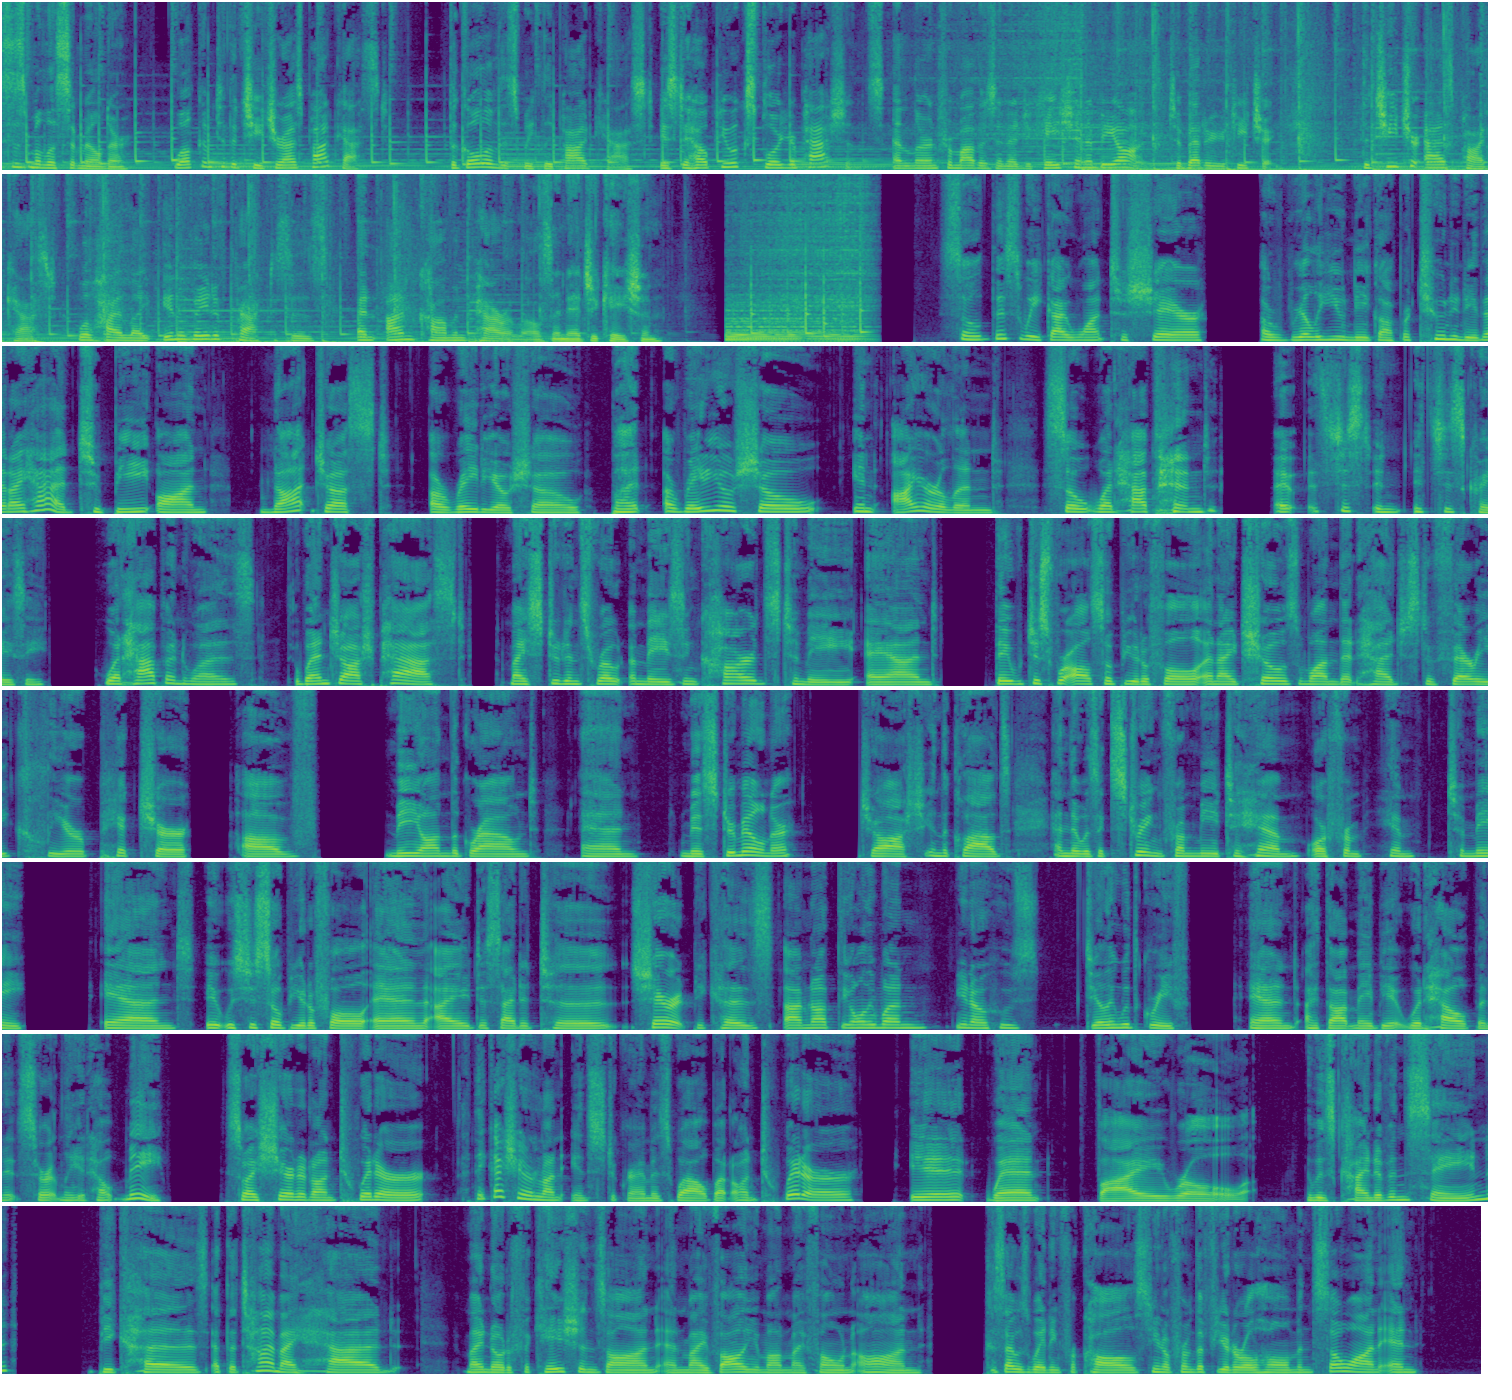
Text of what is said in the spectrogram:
This is Melissa Milner. Welcome to the Teacher As podcast. The goal of this weekly podcast is to help you explore your passions and learn from others in education and beyond to better your teaching. The Teacher As podcast will highlight innovative practices and uncommon parallels in education. So, this week I want to share a really unique opportunity that I had to be on not just a radio show, but a radio show in Ireland. So what happened? It's just it's just crazy. What happened was when Josh passed, my students wrote amazing cards to me and they just were all so beautiful and I chose one that had just a very clear picture of me on the ground and Mr. Milner, Josh in the clouds and there was a string from me to him or from him to me and it was just so beautiful. And I decided to share it because I'm not the only one, you know, who's dealing with grief. And I thought maybe it would help. And it certainly it helped me. So I shared it on Twitter. I think I shared it on Instagram as well. But on Twitter, it went viral. It was kind of insane because at the time I had my notifications on and my volume on my phone on because I was waiting for calls, you know, from the funeral home and so on. And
